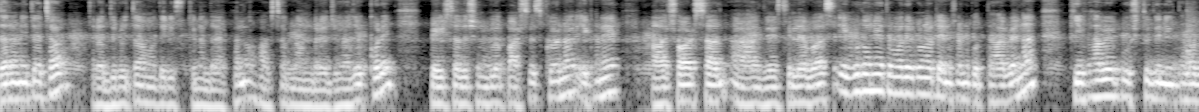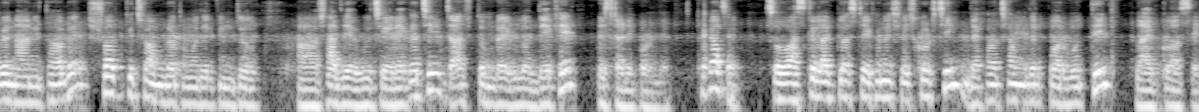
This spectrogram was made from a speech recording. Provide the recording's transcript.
যারা নিতে চাও, তারা দ্রুত আমাদের স্ক্রিনে দেখানো হোয়াটসঅ্যাপ নাম্বারে যোগাযোগ করে পেইড সাজেশনগুলো পারচেস করে নাও। এখানে শর্ট যে সিলেবাস এগুলো নিয়ে তোমাদের কোনো টেনশন করতে হবে না। কীভাবে প্রস্তুতি নিতে হবে, না নিতে হবে সব কিছু আমরা তোমাদের কিন্তু সাজিয়ে গুছিয়ে রেখেছি। জাস্ট তোমরা এগুলো দেখে স্টাডি করবে। ঠিক আছে? সো আজকে লাইভ ক্লাসটা এখানে শেষ করছি। দেখা হচ্ছে আমাদের পরবর্তী লাইভ ক্লাসে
